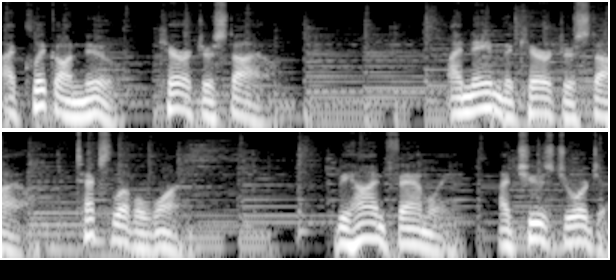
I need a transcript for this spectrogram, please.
I click on New, Character Style. I name the character style, Text Level 1. Behind Family, I choose Georgia.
